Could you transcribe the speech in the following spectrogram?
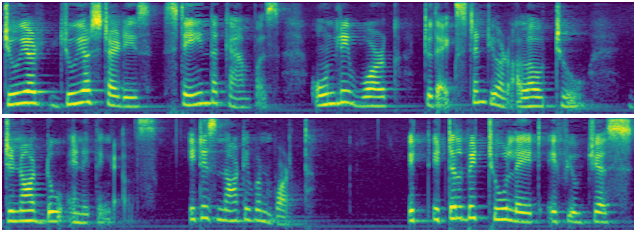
do your, do your studies, stay in the campus, only work to the extent you are allowed to. Do not do anything else. It is not even worth. It, it will be too late if you just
